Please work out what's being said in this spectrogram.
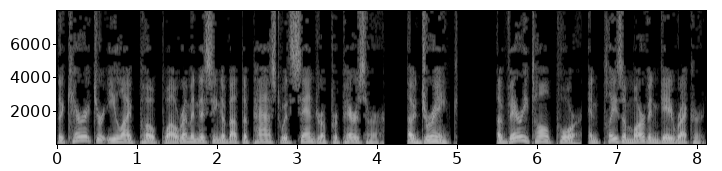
The character Eli Pope while reminiscing about the past with Sandra prepares her a drink, a very tall pour, and plays a Marvin Gaye record.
